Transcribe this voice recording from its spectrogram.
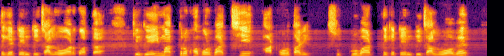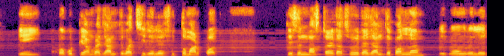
থেকে ট্রেনটি চালু হওয়ার কথা। কিন্তু এই মাত্র খবর পাচ্ছি, আঠেরো তারিখ শুক্রবার থেকে ট্রেনটি চালু হবে এই খবরটি আমরা জানতে পারছি রেলের সূত্র মারফত। স্টেশন মাস্টারের কাছেও এটা জানতে পারলাম এবং রেলের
